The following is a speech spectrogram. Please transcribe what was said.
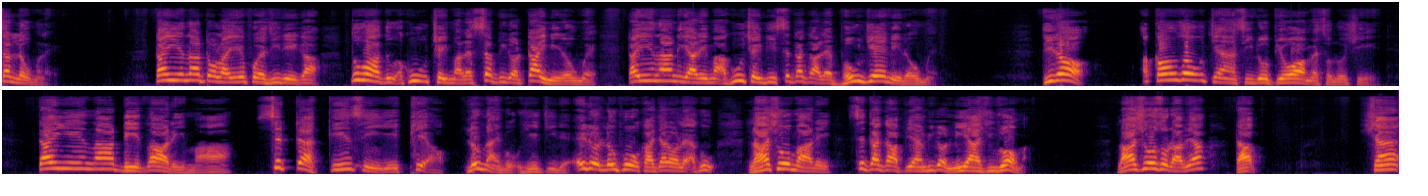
ဆက်လုပ်မလဲတိုင်းရင်းသားတော်လိုင်းရေးဖွဲ့စည်းတွေကသူ့ဟာသူအခုအချိန်မှလည်းဆက်ပြီးတော့တိုက်နေတော့မယ်တိုင်းရင်းသားနေရာတွေမှာအခုအချိန်ဒီစစ်တပ်ကလည်းဘုံကျဲနေတော့မယ် ဒီတော့အကောင်းဆုံးအကြံစီလို့ပြောရမယ်ဆိုလို့ရှိရင်တိုင်းရင်းသားဒေသတွေမှာစစ်တပ်ကင်းစင်ရေးဖြစ်အောင်လုပ်နိုင်ဖို့အရေးကြီးတယ်အဲ့လိုလုပ်ဖို့အခါကျတော့လေအခုလာရှိုးမှာနေစစ်တပ်ကပြန်ပြီးတော့နေရာယူတော့မှာလာရှိုးဆိုတာဗျာဒါရှမ်း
